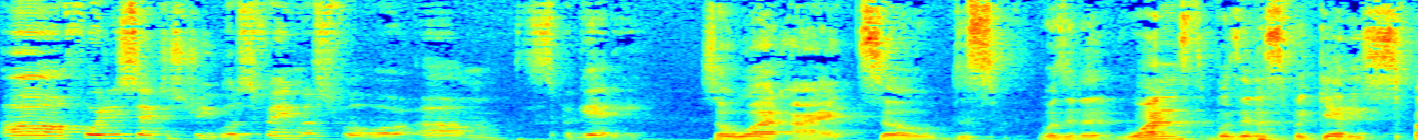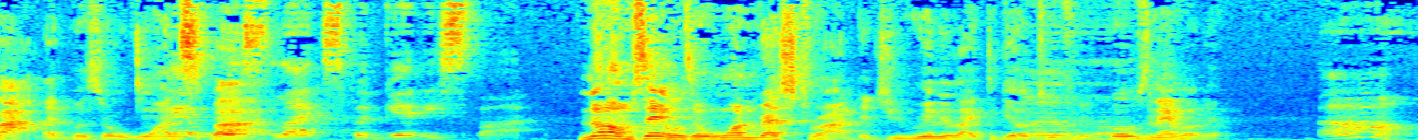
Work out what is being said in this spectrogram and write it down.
Uh, 42nd Street was famous for um, spaghetti. So what? All right. So this was it a one? Was it a spaghetti spot? Like was there one it spot? was like spaghetti spot. no, I'm saying it was there one restaurant that you really like to go to? Mm-hmm. For, what was the name of it? Oh,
